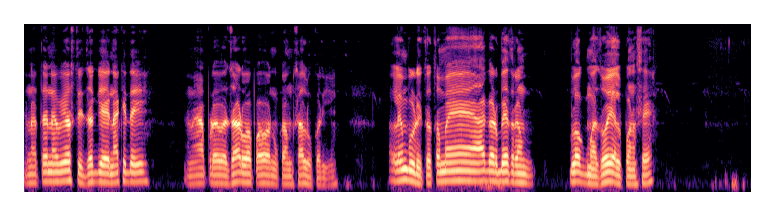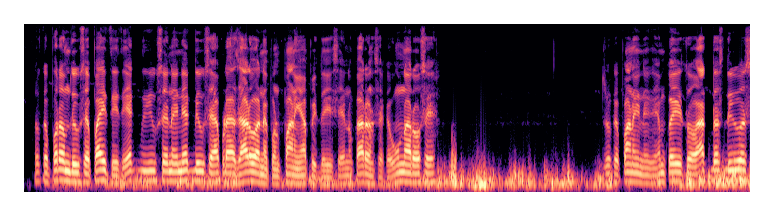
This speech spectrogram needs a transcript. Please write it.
અને તેને વ્યવસ્થિત જગ્યાએ નાખી દઈએ અને આપણે હવે ઝાડવા પાવાનું કામ ચાલુ કરીએ. લીંબુડી તો તમે આગળ બે ત્રણ બ્લોગમાં જોયેલ પણ છે. તો કે પરમ દિવસે પાઈતી હતી એક દિવસે નહીં એક દિવસે આપણે આ ઝાડવાને પણ પાણી આપી દઈએ છીએ. એનું કારણ છે કે ઉનાળો છે. જો કે પાણીની એમ કહીએ તો આઠ દસ દિવસ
